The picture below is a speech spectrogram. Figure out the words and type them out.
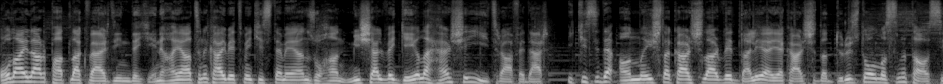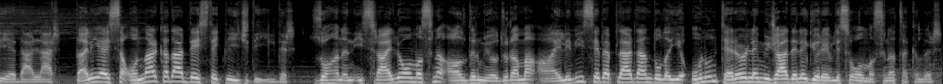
Olaylar patlak verdiğinde yeni hayatını kaybetmek istemeyen Zohan, Michel ve Gale'a her şeyi itiraf eder. İkisi de anlayışla karşılar ve Dalia'ya karşı da dürüst olmasını tavsiye ederler. Dalia ise onlar kadar destekleyici değildir. Zohan'ın İsrailli olmasını aldırmıyordur ama ailevi sebeplerden dolayı onun terörle mücadele görevlisi olmasına takılır.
